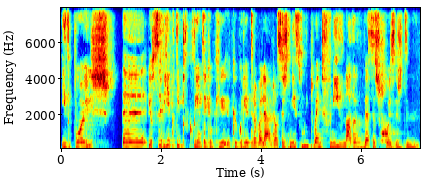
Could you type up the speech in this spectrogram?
e depois Uh, eu sabia que tipo de cliente é que eu, queria, que eu queria trabalhar, ou seja, tinha isso muito bem definido, nada dessas coisas de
